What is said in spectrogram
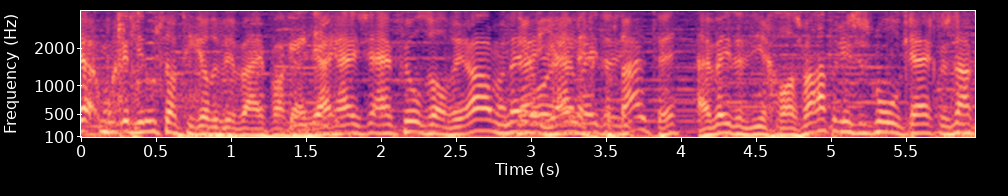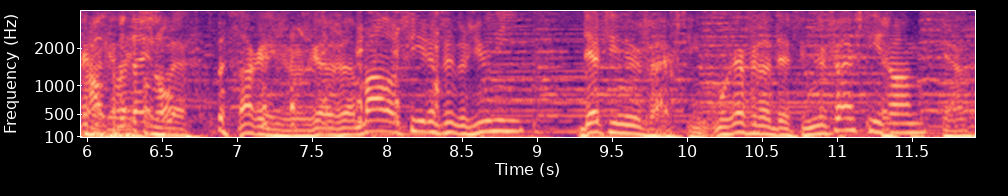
Ja, moet ik het nieuwsartikel er weer bij pakken? Ik denk, hij, hij vult wel weer aan, maar nee, hoor, jij hij, legt weet het dat uit, hij, hè? hij weet dat hij een glas water in zijn smol krijgt, dus nou kan ik er het meteen op. Nou kan ik het uh, Maandag 24 juni, 13 uur 15. Moet ik even naar 13 uur 15 gaan? Ja.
